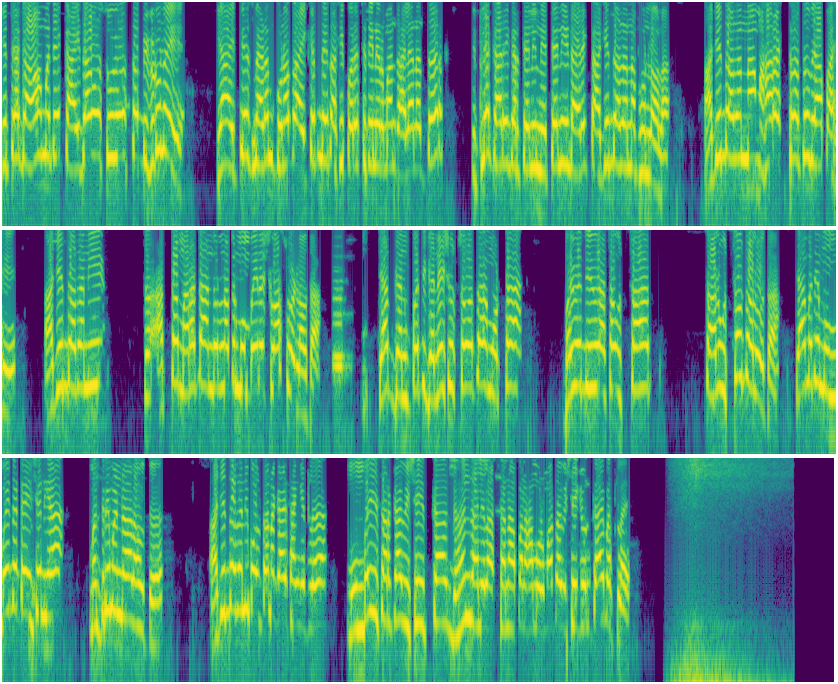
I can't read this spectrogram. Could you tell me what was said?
की त्या गावामध्ये कायदा व सुव्यवस्था बिघडू नये. या आय पी एस मॅडम कुणाचं ऐकत नाहीत अशी परिस्थिती निर्माण झाल्यानंतर तिथल्या कार्यकर्त्यांनी नेत्यांनी डायरेक्ट अजितदादांना फोन लावला. अजितदादांना महाराष्ट्राचं व्याप आहे. अजितदादांनी आत्ता मराठा आंदोलनातून मुंबईनं श्वास सोडला होता. त्यात गणपती गणेश उत्सवाचा मोठा भव्य दिव्य असा उत्साह चालू उत्सव चालू होता. त्यामध्ये मुंबईचं टेन्शन ह्या मंत्रिमंडळाला होतं. अजितदादांनी बोलताना काय सांगितलं? मुंबईसारखा विषय इतका गहन झालेला असताना आपण हा मुरमाचा विषय घेऊन काय बसलाय?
